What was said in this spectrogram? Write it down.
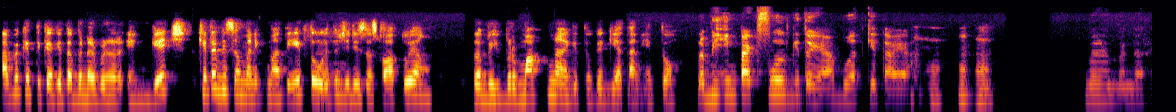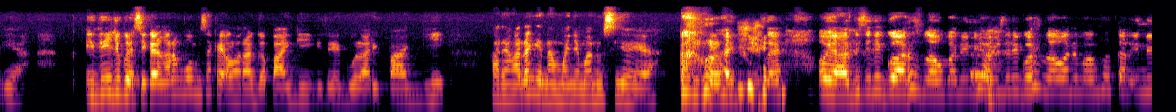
tapi ketika kita benar-benar engage kita bisa menikmati itu hmm. itu jadi sesuatu yang lebih bermakna gitu kegiatan itu lebih impactful gitu ya buat kita ya mm -mm. Bener-bener, iya. Ini juga sih, kadang-kadang gue misalnya kayak olahraga pagi gitu ya, gue lari pagi, kadang-kadang yang namanya manusia ya, kalau lagi saya, oh ya habis ini gue harus melakukan ini, habis ini gue harus melakukan ini, melakukan ini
